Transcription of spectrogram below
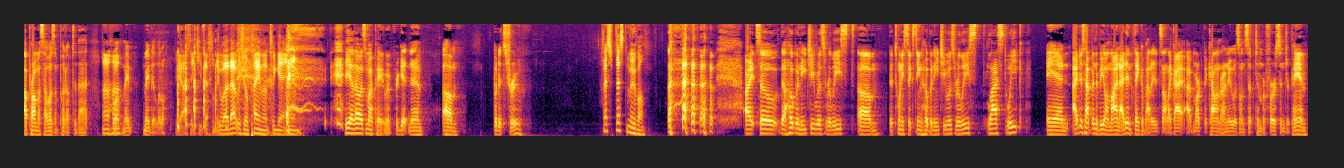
I promise I wasn't put up to that. Uh-huh. Well, maybe, maybe a little. yeah, I think you definitely were. That was your payment for getting in. yeah, that was my payment for getting in. Um, but it's true. Let's let's move on. All right, so the Hobonichi was released. Um, the 2016 Hobonichi was released last week, and I just happened to be online. I didn't think about it. It's not like I, I marked the calendar. I knew it was on September 1st in Japan,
